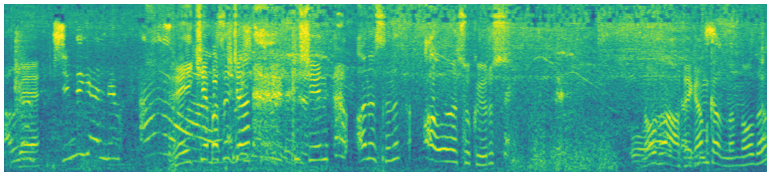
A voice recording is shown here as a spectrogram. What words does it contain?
Allah ve şimdi geldim. Aa! R2'ye basınca pişin anasını ağına sokuyoruz. Ne oldu lan AFK mı kaldın lan ne oldu?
